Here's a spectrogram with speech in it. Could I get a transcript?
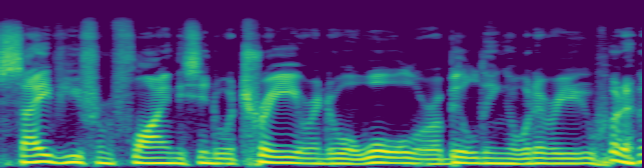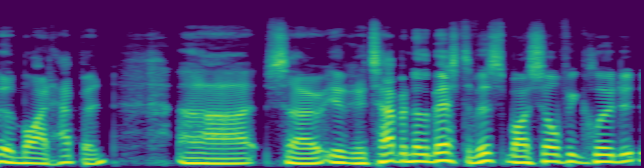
save you from flying this into a tree or into a wall or a building or whatever you whatever might happen. Uh, so it's happened to the best of us, myself included.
